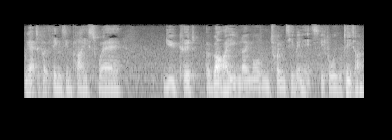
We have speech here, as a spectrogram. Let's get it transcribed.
we had to put things in place where you could arrive no more than 20 minutes before your tea time.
